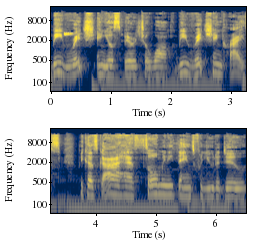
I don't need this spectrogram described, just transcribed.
be rich in your spiritual walk. Be rich in Christ because God has so many things for you to do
